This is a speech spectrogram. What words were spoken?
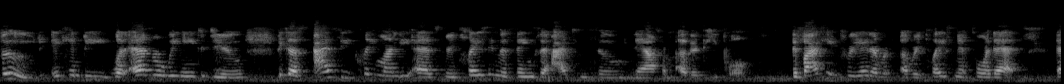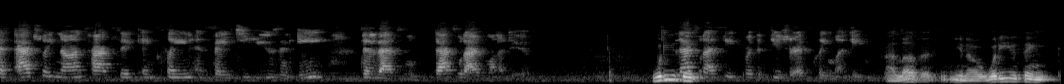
food. It can be whatever we need to do because I see CleanMundi as replacing the things that I consume now from other people. If I can create a, a replacement for that that's actually non-toxic and clean and safe to use and eat, then that's that's what I want to do. What do you that's think? what I see for the future as CleanMundi. I love it. You know, what do you think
